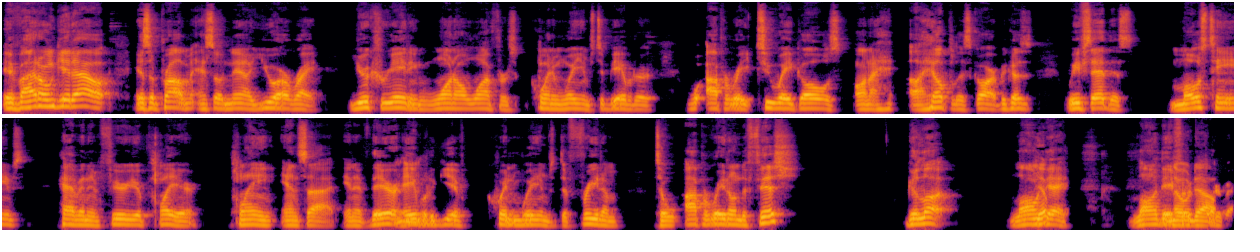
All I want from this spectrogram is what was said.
if I don't get out, it's a problem. And so now you are right. You're creating one on one for Quinnen Williams to be able to w- operate two way goals on a, a helpless guard because we've said this. Most teams have an inferior player playing inside. And if they're mm. able to give Quinnen Williams the freedom to operate on the fish, good luck. Long yep. day. Long day no for the doubt. quarterback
